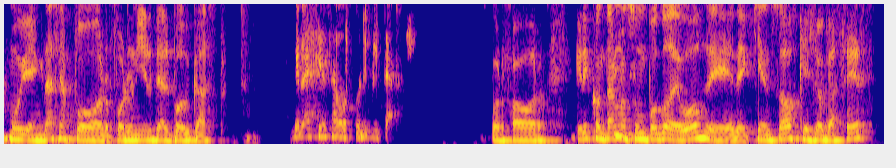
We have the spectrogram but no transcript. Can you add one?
Muy bien, gracias por, unirte al podcast. Gracias a vos por invitarme. Por favor, ¿querés contarnos un poco de vos, de, de quién sos, qué es lo que haces?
